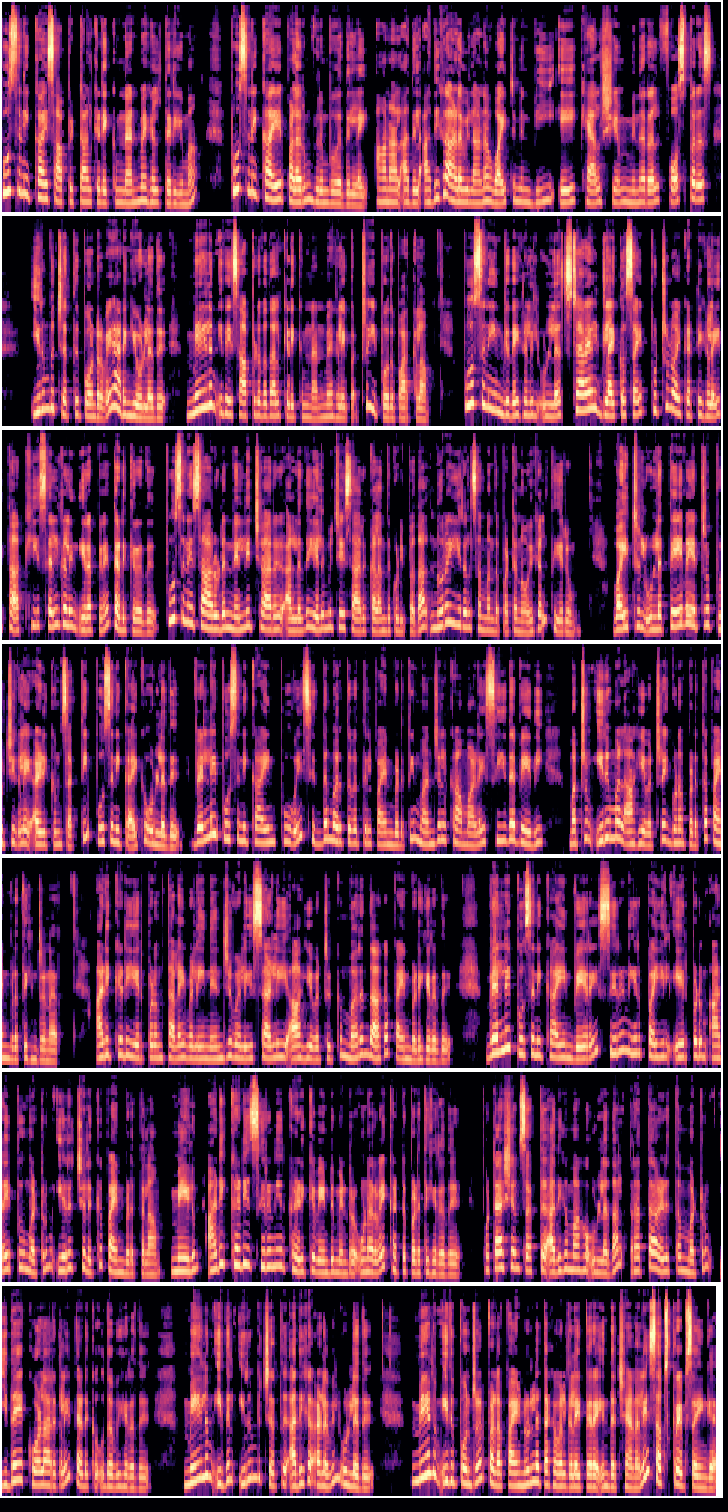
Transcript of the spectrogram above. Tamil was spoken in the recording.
பூசணிக்காய் சாப்பிட்டால் கிடைக்கும் நன்மைகள் தெரியுமா? பூசணிக்காயை பலரும் விரும்புவதில்லை. ஆனால் அதில் அதிக அளவிலான vitamin B A calcium mineral phosphorus இரும்புச்சத்து போன்றவை அடங்கியுள்ளது. மேலும் இதை சாப்பிடுவதால் கிடைக்கும் நன்மைகளை பற்றி இப்போது பார்க்கலாம். பூசணியின் விதைகளில் உள்ள ஸ்டெரைல் கிளைகோசைட் புற்றுநோய் கட்டிகளை தாக்கி செல்களின் இறப்பினை தடுக்கிறது. பூசணி சாறுடன் நெல்லிச்சாறு அல்லது எலுமிச்சை சாறு கலந்து குடிப்பதால் நுரையீரல் சம்பந்தப்பட்ட நோய்கள் தீரும். வயிற்றில் உள்ள தேவையற்ற பூச்சிகளை அழிக்கும் சக்தி பூசணிக்காய்க்கு உள்ளது. வெள்ளை பூசணிக்காயின் பூவை சித்த மருத்துவத்தில் பயன்படுத்தி மஞ்சள் காமாலை சீதபேதி மற்றும் இருமல் ஆகியவற்றை குணப்படுத்த பயன்படுத்துகின்றனர். அடிக்கடி ஏற்படும் தலைவலி நெஞ்சுவலி சளி ஆகியவற்றுக்கு மருந்தாக பயன்படுகிறது. வெள்ளை பூசணி பூசணிக்காயின் வேரை சிறுநீர் பையில் ஏற்படும் அடைப்பு மற்றும் எரிச்சலுக்கு பயன்படுத்தலாம். மேலும் அடிக்கடி சிறுநீர் கழிக்க வேண்டும் என்ற உணர்வை கட்டுப்படுத்துகிறது. பொட்டாசியம் சத்து அதிகமாக உள்ளதால் இரத்த அழுத்தம் மற்றும் இதய கோளாறுகளை தடுக்க உதவுகிறது. மேலும் இதில் இரும்பு சத்து அதிக அளவில் உள்ளது. மேலும் இது போன்ற பல பயனுள்ள தகவல்களை பெற இந்த சேனலை சப்ஸ்கிரைப் செய்யுங்க.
